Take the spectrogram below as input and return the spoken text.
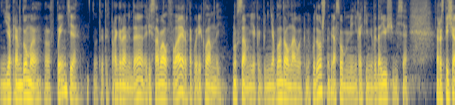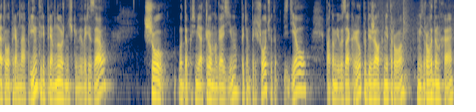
я прям дома в Пенте, вот в этой программе, да, рисовал флайер такой рекламный. Ну, сам я как бы не обладал навыками художественными, особыми никакими выдающимися. Распечатывал прям на принтере, прям ножничками вырезал. Шел, вот, допустим, я открыл магазин, потом пришел, что-то сделал, потом его закрыл, побежал к метро, метро ВДНХ,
